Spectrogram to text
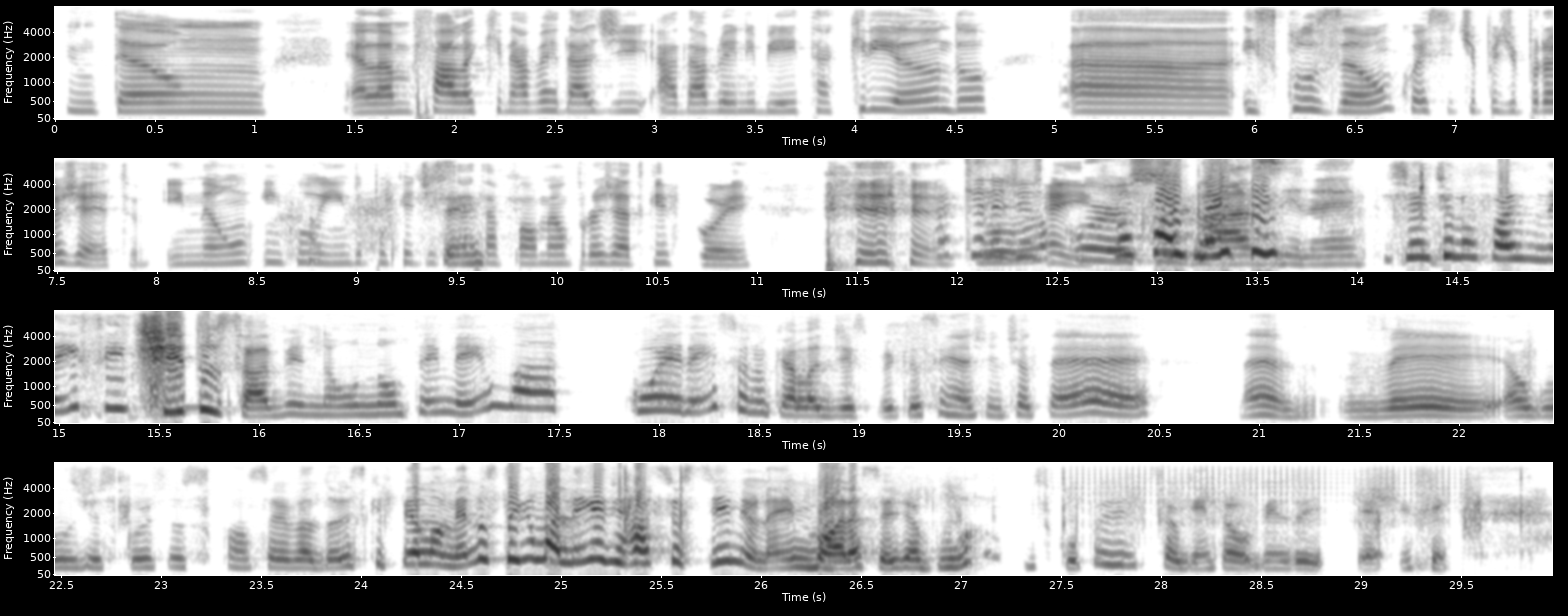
então ela fala que na verdade a WNBA está criando a exclusão com esse tipo de projeto e não incluindo porque de certa Gente. forma é um projeto que foi. Aquele É discurso Não faz nem base, né? Gente, não faz nem sentido, sabe? Não, não tem nenhuma coerência no que ela diz, porque assim, a gente até né, vê alguns discursos conservadores que pelo menos tem uma linha de raciocínio, né? Embora seja burro. Desculpa, gente, se alguém tá ouvindo isso. É, enfim.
